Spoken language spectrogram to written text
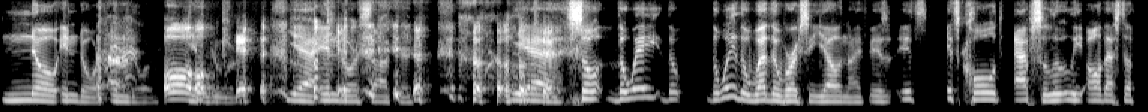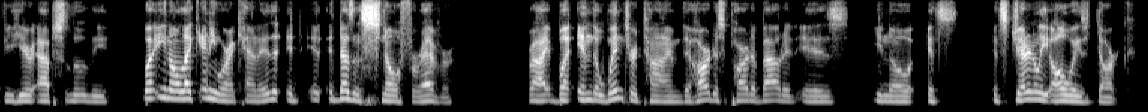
No, indoor, indoor. oh, indoor. okay. yeah, indoor soccer. okay. Yeah. So the way the the way the weather works in Yellowknife is it's it's cold, absolutely. All that stuff you hear, absolutely. But you know, like anywhere in Canada, it it, it doesn't snow forever, right? But in the winter time, the hardest part about it is, you know, it's it's generally always dark.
